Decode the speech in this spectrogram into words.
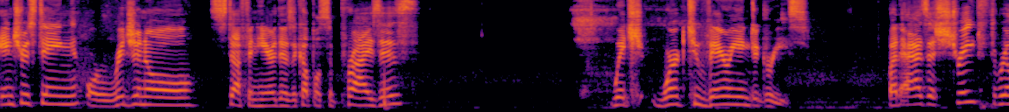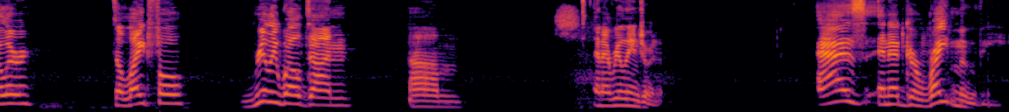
interesting, original stuff in here. There's a couple surprises, which work to varying degrees. But as a straight thriller, delightful, really well done, um, and I really enjoyed it. As an Edgar Wright movie,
